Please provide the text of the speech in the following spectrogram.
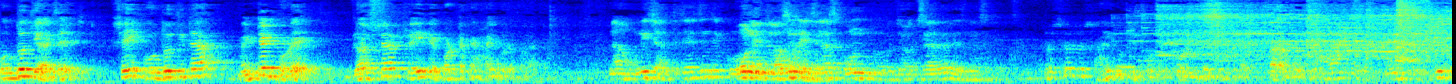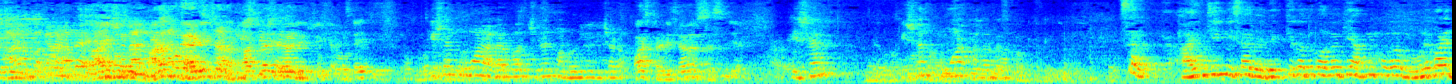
পদ্ধতি আছে সেই পদ্ধতিটা মেনটেন করে জজ সাহেব সেই রেকর্ডটাকে হাইকোর্টে পাঠাবে না উনি জানতে চাইছেন যে কোন এজলাসে? কোন এজলাস কোন জজ সাহেবের এজলাস কুমার আগারওয়াল ছিলেন মাননীয় বিচারক. কিষান কুমার আগারওয়াল স্যার আইনজীবী হিসাবে ব্যক্তিগতভাবে কি আপনি কোনো মনে করেন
